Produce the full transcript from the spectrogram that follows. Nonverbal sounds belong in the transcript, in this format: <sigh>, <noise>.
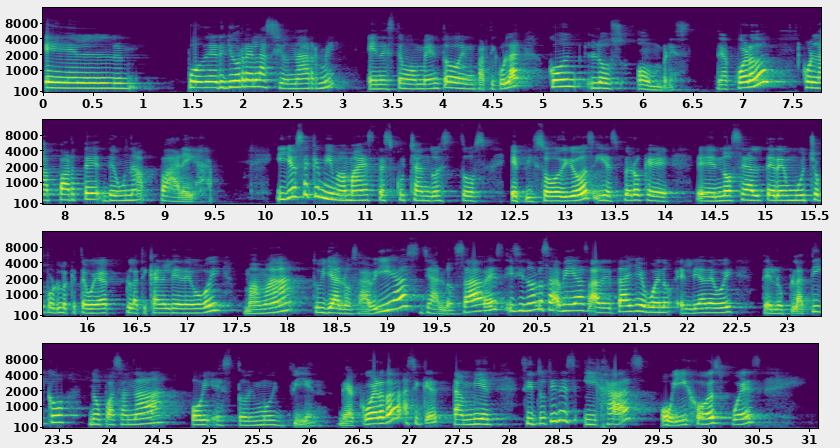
el poder yo relacionarme en este momento en particular con los hombres, ¿de acuerdo? Con la parte de una pareja. Y yo sé que mi mamá está escuchando estos episodios y espero que eh, no se altere mucho por lo que te voy a platicar el día de hoy. Mamá, tú ya lo sabías, ya lo sabes. Y si no lo sabías a detalle, bueno, el día de hoy te lo platico, no pasa nada. Hoy estoy muy bien, ¿de acuerdo? Así que también, si tú tienes hijas o hijos, pues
